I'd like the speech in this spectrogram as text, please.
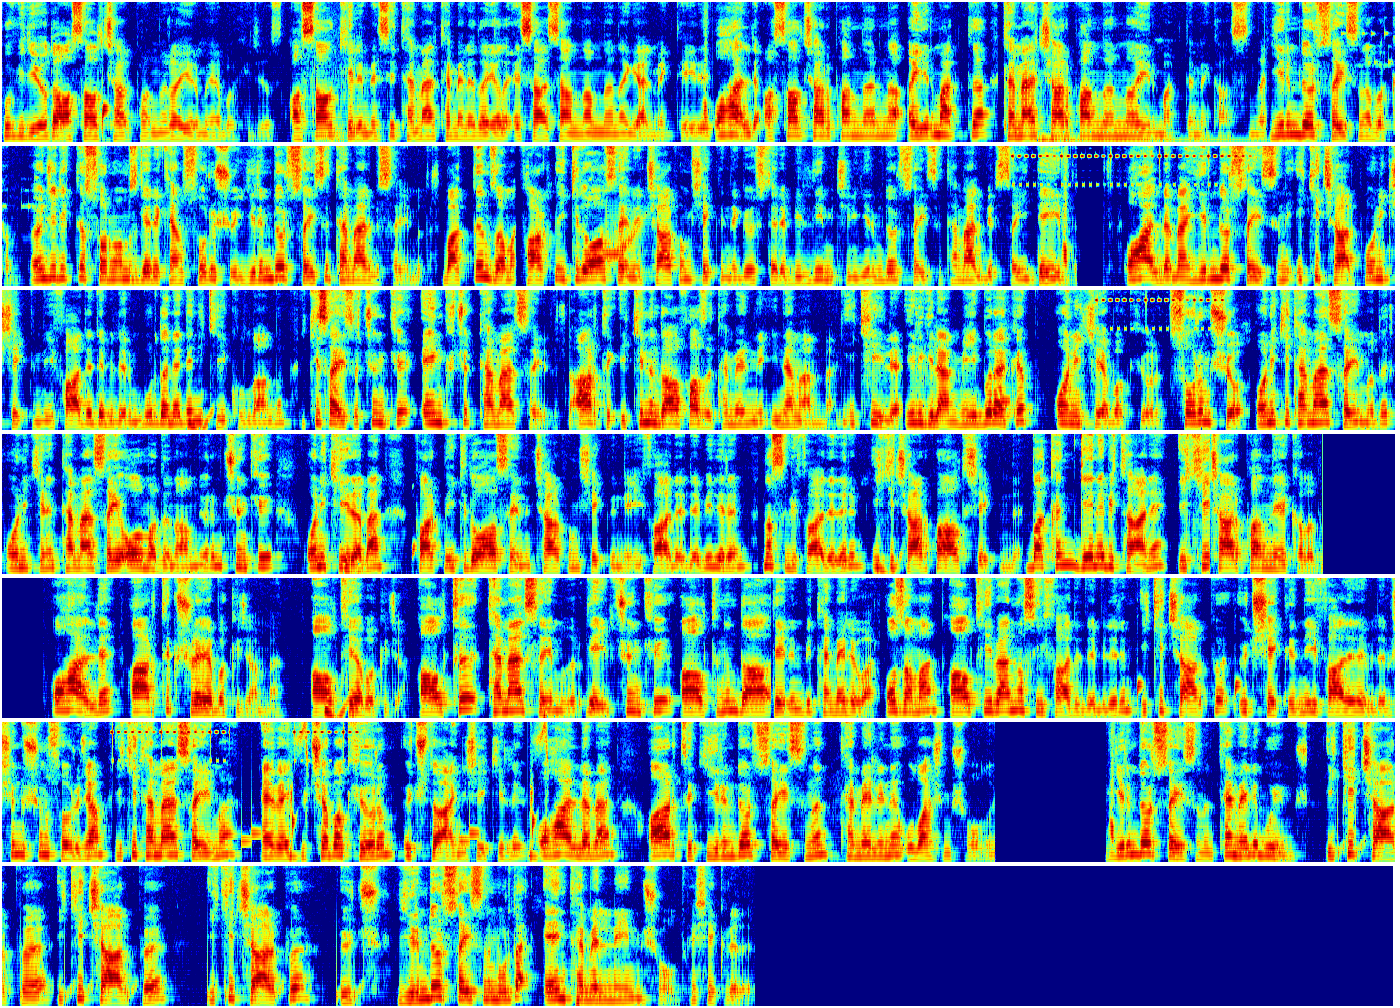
Bu videoda asal çarpanları ayırmaya bakacağız. Asal kelimesi temel temele dayalı esas anlamlarına gelmekteydi. O halde asal çarpanlarına ayırmak da temel çarpanlarına ayırmak demek aslında. 24 sayısına bakalım. Öncelikle sormamız gereken soru şu. 24 sayısı temel bir sayı mıdır? Baktığım zaman farklı iki doğal sayının çarpımı şeklinde gösterebildiğim için 24 sayısı temel bir sayı değildir. O halde ben 24 sayısını 2 çarpı 12 şeklinde ifade edebilirim. Burada neden 2'yi kullandım? 2 sayısı çünkü en küçük temel sayıdır. Artık 2'nin daha fazla temeline inemem ben. 2 ile ilgilenmeyi bırakıp 12'ye bakıyorum. Sorum şu. 12 temel sayı mıdır? 12'nin temel sayı olmadığını anlıyorum. Çünkü 12'yi de ben farklı iki doğal sayının çarpımı şeklinde ifade edebilirim. Nasıl ifade ederim? 2 çarpı 6 şeklinde. Bakın gene bir tane 2 çarpanını yakaladım. O halde artık şuraya bakacağım ben. 6'ya bakacağım. 6 temel sayı mıdır? Değil. Çünkü 6'nın daha derin bir temeli var. O zaman 6'yı ben nasıl ifade edebilirim? 2 çarpı 3 şeklinde ifade edebilirim. Şimdi şunu soracağım. 2 temel sayı mı? Evet. 3'e bakıyorum. 3 de aynı şekilde. O halde ben artık 24 sayısının temeline ulaşmış oldum. 24 sayısının temeli buymuş. 2 çarpı 2 çarpı 2 çarpı 3. 24 sayısının burada en temeline inmiş oldu. Teşekkür ederim.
